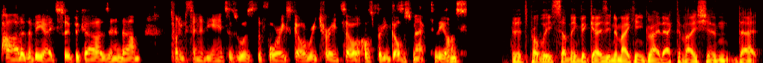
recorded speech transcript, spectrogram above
part of the V8 supercars? And um, 20% of the answers was the 4X Gold Retreat. So I was pretty gobsmacked, to be honest. And it's probably something that goes into making a great activation that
